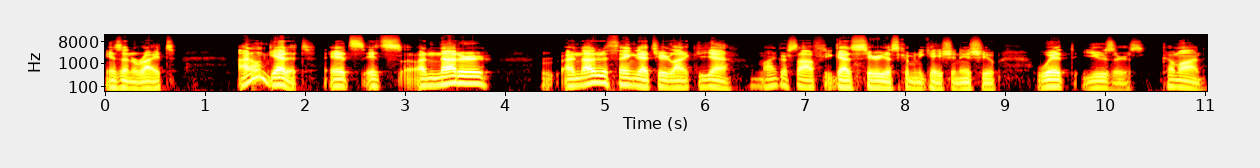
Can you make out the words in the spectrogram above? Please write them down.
isn't right. I don't get it. It's it's another another thing that you're like, yeah, Microsoft, you got a serious communication issue with users. Come on.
